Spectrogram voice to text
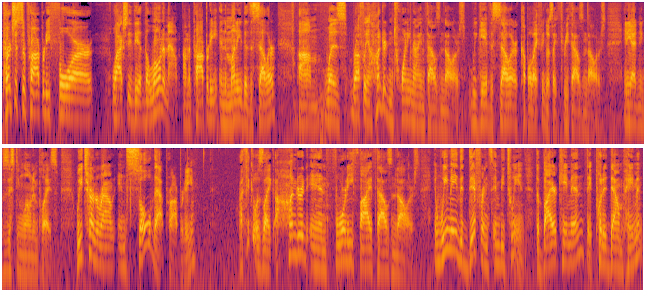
Purchased the property for well, actually, the, the loan amount on the property and the money to the seller um, was roughly $129,000. We gave the seller a couple, I think it was like $3,000, and he had an existing loan in place. We turned around and sold that property I think it was like $145,000. And we made the difference in between. The buyer came in, they put a down payment.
